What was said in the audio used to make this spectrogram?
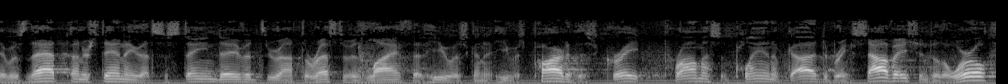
it was that understanding that sustained David throughout the rest of his life that he was going to, he was part of this great promise and plan of God to bring salvation to the world,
